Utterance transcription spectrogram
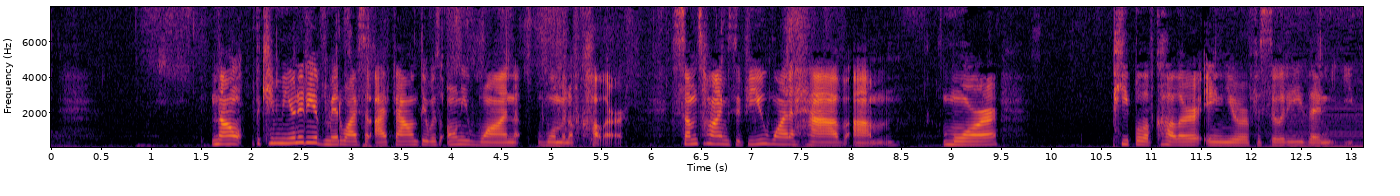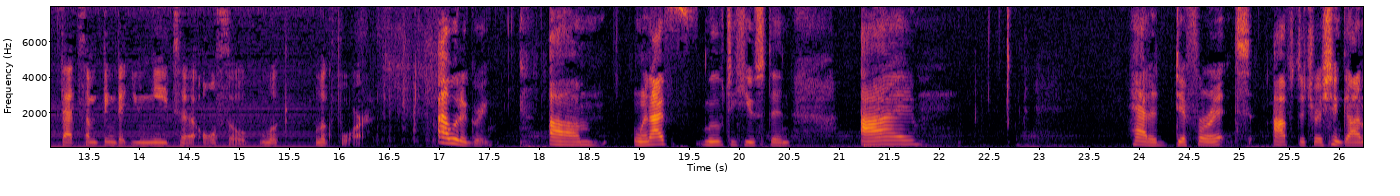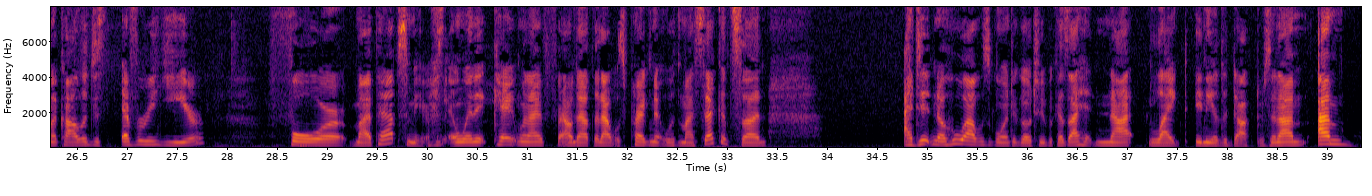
Now, the community of midwives that I found, there was only one woman of color. Sometimes, if you want to have um, more people of color in your facility, then that's something that you need to also look look for. I would agree. Um, when I moved to Houston, I had a different obstetrician gynecologist every year for my pap smears. And when it came, when I found out that I was pregnant with my second son, I didn't know who I was going to go to because I had not liked any of the doctors. And I'm I'm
